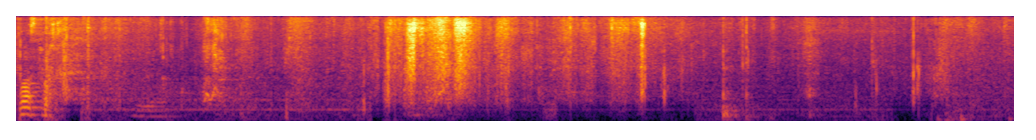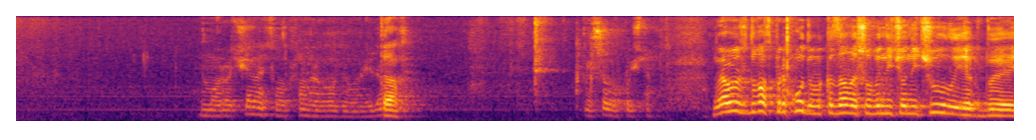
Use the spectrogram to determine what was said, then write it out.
Паспорт. Морочинець Олександр Володимирович, да? Так. І що ви хочете? Ну я вже до вас приходив, ви казали, що ви нічого не чули, якби. Я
